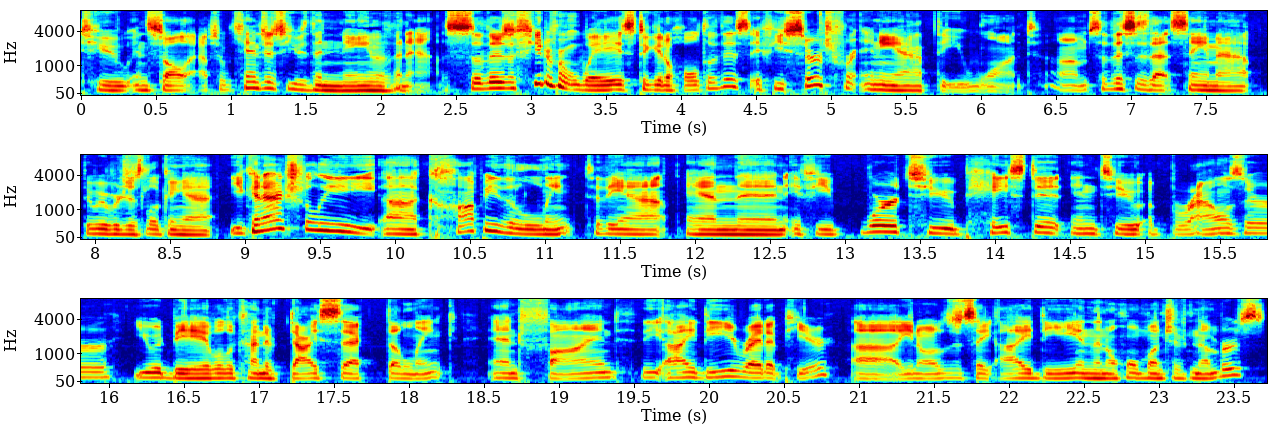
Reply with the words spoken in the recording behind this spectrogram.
to install apps. We can't just use the name of an app. So there's a few different ways to get a hold of this. If you search for any app that you want, um, so this is that same app that we were just looking at, you can actually uh, copy the link to the app. And then if you were to paste it into a browser, you would be able to kind of dissect the link and find the ID right up here. Uh, you know, I'll just say ID and then a whole bunch of numbers.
